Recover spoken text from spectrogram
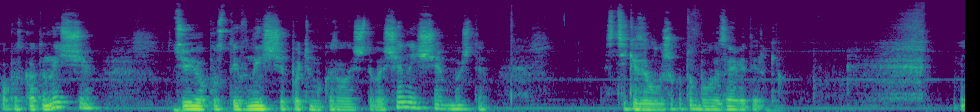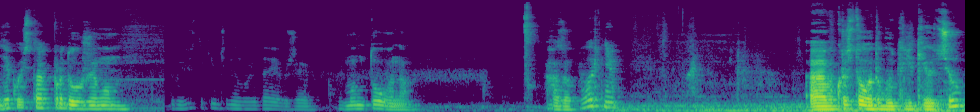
опускати нижче. Цю я опустив нижче, потім оказалось, що треба ще нижче. Бачите? Стільки залишок, а то були зайві дирки. Якось так продовжуємо. Друзі, таким чином виглядає вже вмонтована газова поверхня. Використовувати буду тільки оцю.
